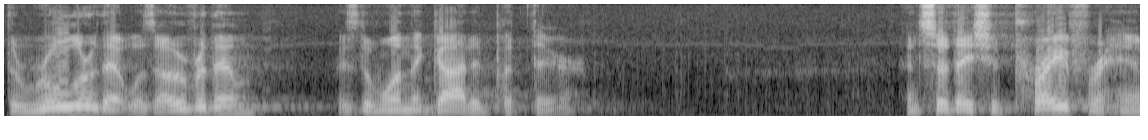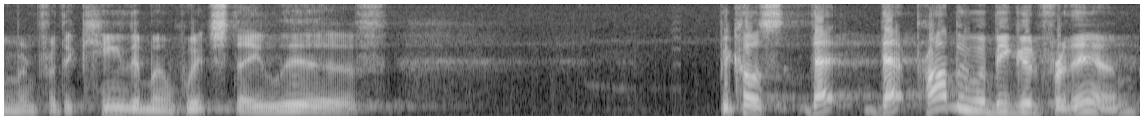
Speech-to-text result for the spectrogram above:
The ruler that was over them is the one that God had put there. And so they should pray for him and for the kingdom in which they live. Because that, that probably would be good for them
